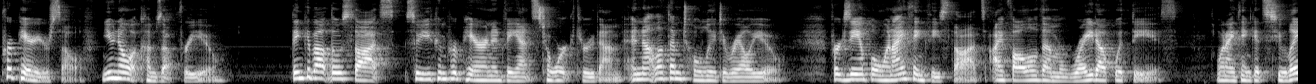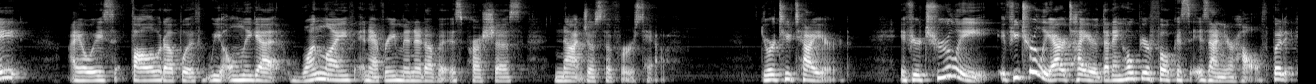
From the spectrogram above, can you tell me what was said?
Prepare yourself. You know what comes up for you. Think about those thoughts so you can prepare in advance to work through them and not let them totally derail you. For example, when I think these thoughts, I follow them right up with these. When I think it's too late, I always follow it up with we only get one life and every minute of it is precious, not just the first half. You're too tired. If you're truly if you truly are tired, then I hope your focus is on your health. But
